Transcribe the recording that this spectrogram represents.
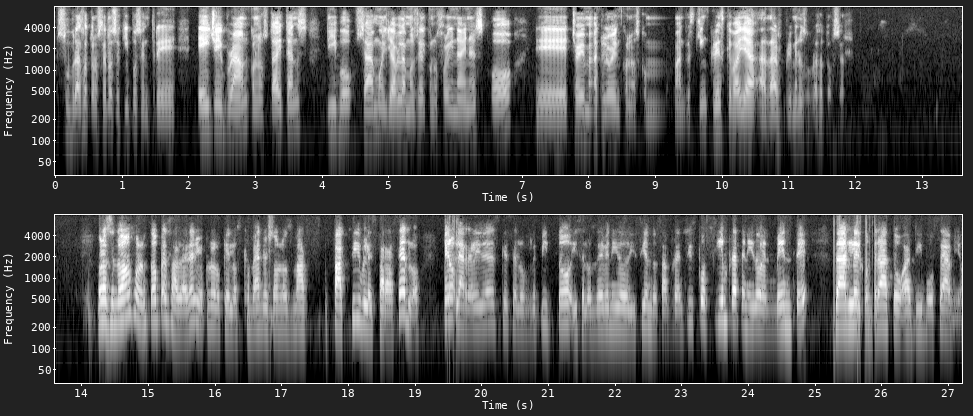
su brazo a torcer los equipos entre AJ Brown con los Titans, Divo Samuel, ya hablamos de él con los 49ers, o eh, Terry McLaurin con los Commanders? ¿Quién crees que vaya a dar primero su brazo a torcer? Bueno, si no vamos por el tope salarial, yo creo que los Commanders son los más factibles para hacerlo. Pero la realidad es que se los repito y se los he venido diciendo, San Francisco siempre ha tenido en mente darle el contrato a Divo Samuel.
